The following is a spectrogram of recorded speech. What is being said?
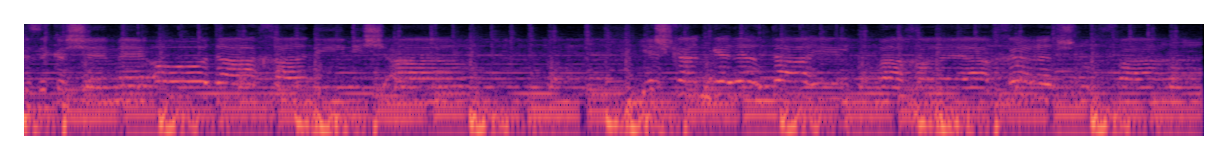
וזה קשה מאוד אך אני נשאר. יש כאן גדר תיל, ואחריה חרב שנופה.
